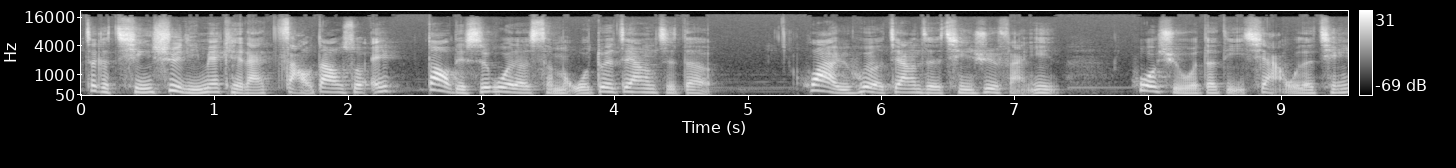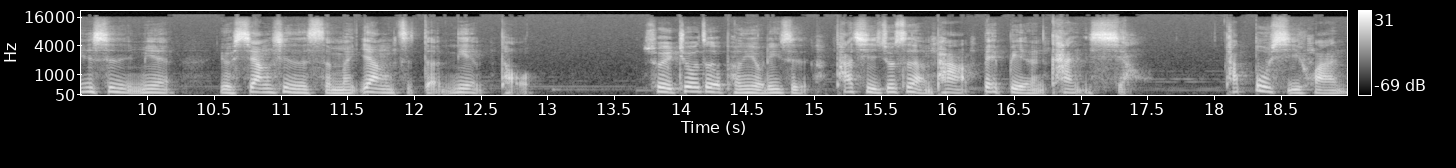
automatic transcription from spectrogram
这个情绪里面，可以来找到说，哎，到底是为了什么？我对这样子的话语会有这样子的情绪反应？或许我的底下，我的潜意识里面有相信了什么样子的念头？所以就这个朋友例子，他其实就是很怕被别人看小，他不喜欢，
